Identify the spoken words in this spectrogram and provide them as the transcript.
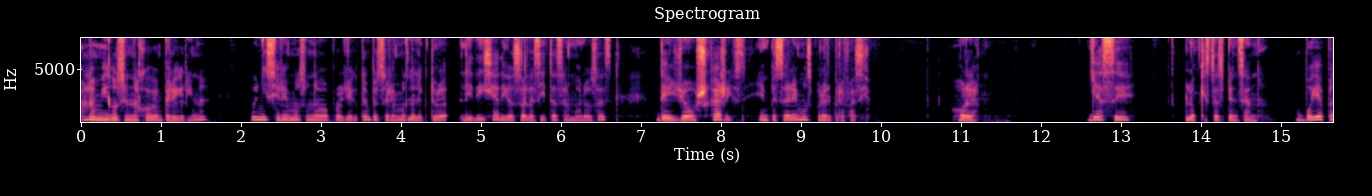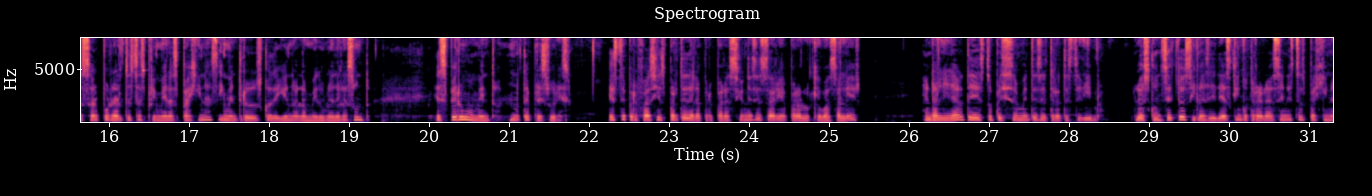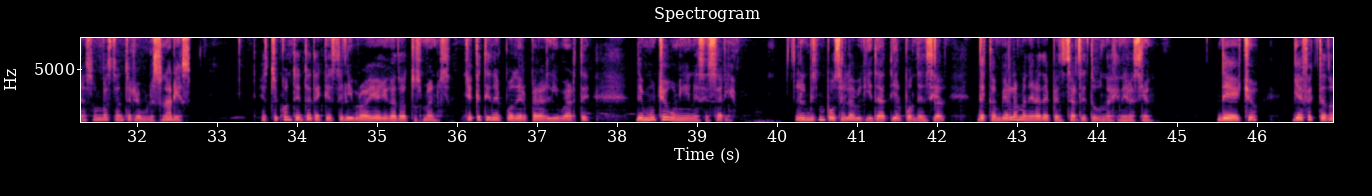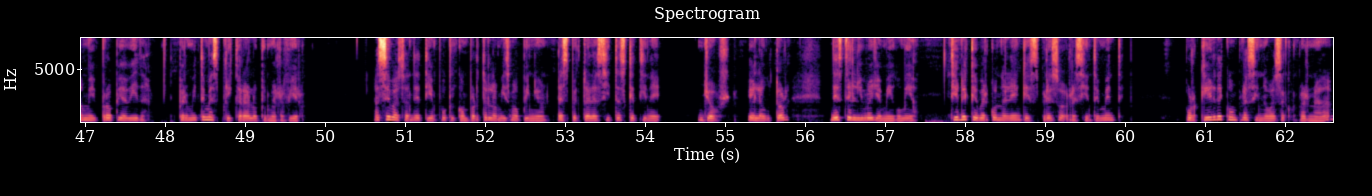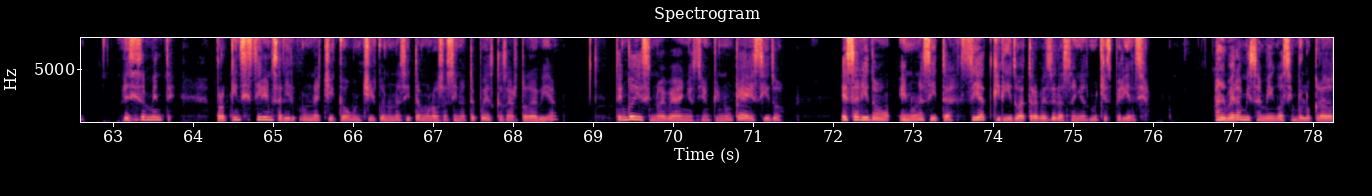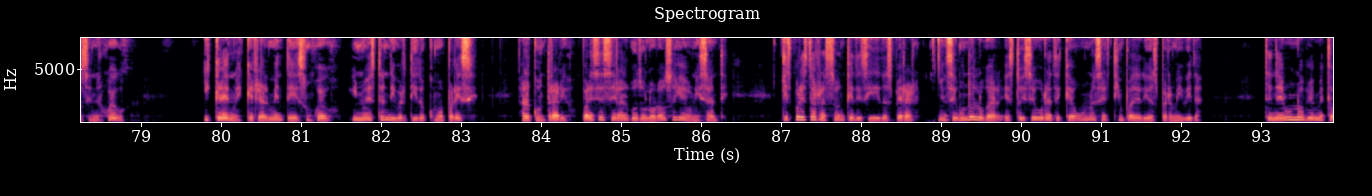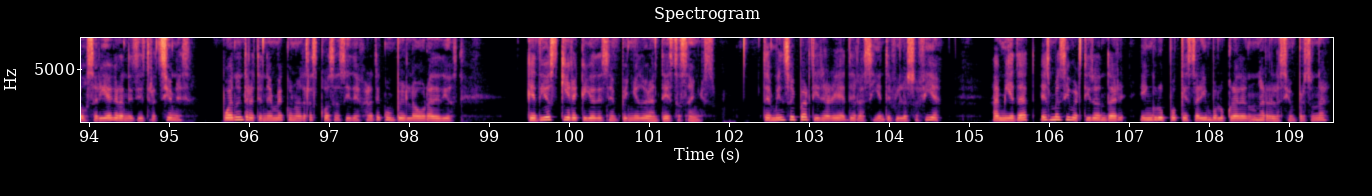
Hola amigos de una joven peregrina. Hoy iniciaremos un nuevo proyecto. Empezaremos la lectura Le dije adiós a las citas amorosas de George Harris. Empezaremos por el prefacio. Hola. Ya sé lo que estás pensando. Voy a pasar por alto estas primeras páginas y me introduzco de lleno a la médula del asunto. Espera un momento, no te apresures. Este prefacio es parte de la preparación necesaria para lo que vas a leer. En realidad de esto precisamente se trata este libro. Los conceptos y las ideas que encontrarás en estas páginas son bastante revolucionarias. Estoy contenta de que este libro haya llegado a tus manos, ya que tiene el poder para librarte de mucha agonía innecesaria. El mismo posee la habilidad y el potencial de cambiar la manera de pensar de toda una generación. De hecho, ya ha afectado mi propia vida. Permíteme explicar a lo que me refiero. Hace bastante tiempo que comparto la misma opinión respecto a las citas que tiene George, el autor de este libro y amigo mío tiene que ver con alguien que expreso recientemente. ¿Por qué ir de compras si no vas a comprar nada? Precisamente, ¿por qué insistir en salir con una chica o un chico en una cita amorosa si no te puedes casar todavía? Tengo 19 años y aunque nunca he sido he salido en una cita, sí he adquirido a través de los años mucha experiencia. Al ver a mis amigos involucrados en el juego. Y créanme que realmente es un juego, y no es tan divertido como parece. Al contrario, parece ser algo doloroso y agonizante, y es por esta razón que he decidido esperar. En segundo lugar, estoy segura de que aún no es el tiempo de Dios para mi vida. Tener un novio me causaría grandes distracciones. Puedo entretenerme con otras cosas y dejar de cumplir la obra de Dios, que Dios quiere que yo desempeñe durante estos años. También soy partidaria de la siguiente filosofía. A mi edad es más divertido andar en grupo que estar involucrado en una relación personal.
